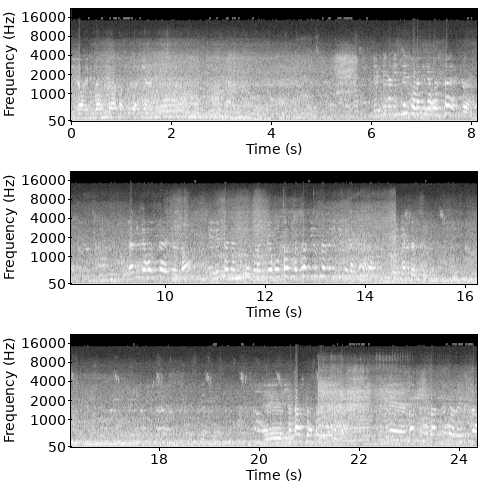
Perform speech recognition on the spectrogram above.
Disons, les sponsors sont toujours les bienvenus. Les pénalités pour la numéro 16. La numéro 16, non? Et les pénalités pour la numéro 33 qui nous fait un magnifique détaqué là-bas. De plus. Et je pense qu'on peut Eh bien, Batou, Batou avec sa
